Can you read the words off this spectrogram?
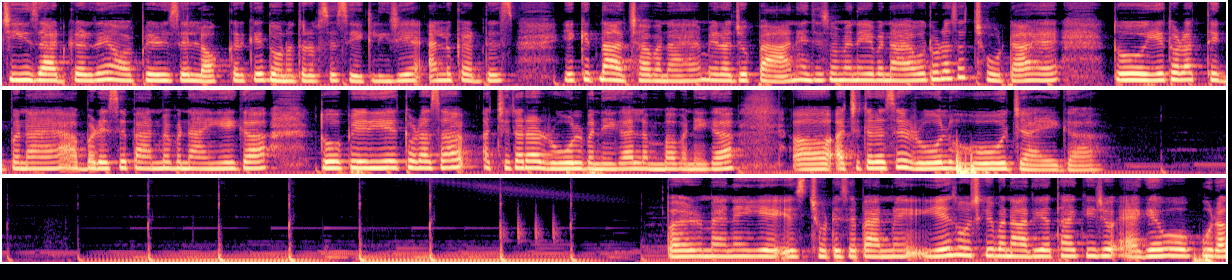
चीज़ ऐड कर दें और फिर इसे लॉक करके दोनों तरफ़ से सेक लीजिए। एंड लुक एट दिस ये कितना अच्छा बना है। मेरा जो पैन है जिसमें मैंने ये बनाया, वो थोड़ा सा छोटा है तो ये थोड़ा थिक बना है। आप बड़े से पैन में बनाइएगा तो फिर ये थोड़ा सा अच्छी तरह रोल बनेगा लंबा बनेगा अच्छी तरह से रोल हो जाएगा। पर मैंने ये इस छोटे से पैन में ये सोच के बना दिया था कि जो एग है वो पूरा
